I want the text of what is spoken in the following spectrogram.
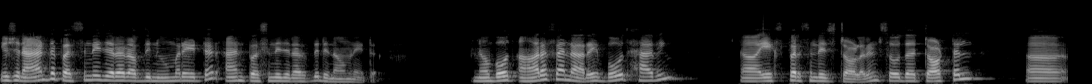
you should add the percentage error of the numerator and percentage error of the denominator. Now both RF and RA both having uh, X percentage tolerance. So the total uh,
